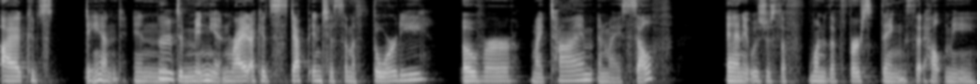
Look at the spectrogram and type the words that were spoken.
I could stand in the mm. dominion, right? I could step into some authority over my time and myself. And it was just the, one of the first things that helped me.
